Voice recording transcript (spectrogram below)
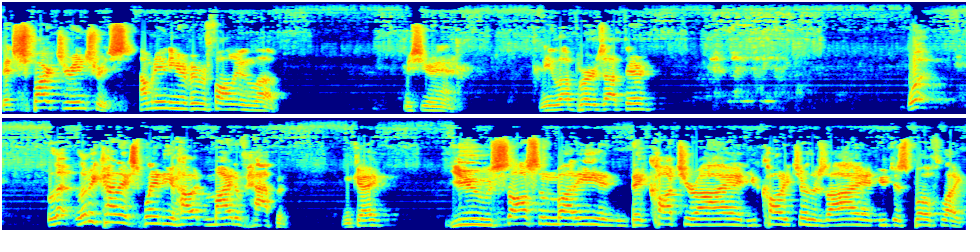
that sparked your interest? How many in here have ever fallen in love? See your hand. Any lovebirds out there? What? Let, let me kind of explain to you how it might have happened. Okay? You saw somebody and they caught your eye and you caught each other's eye and you just both like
